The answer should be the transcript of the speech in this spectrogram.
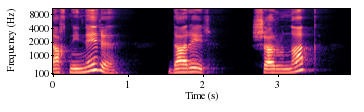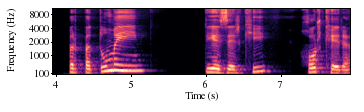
նախնիները դարեր շարունակ պրպտում էին տիեզերքի խորքերը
